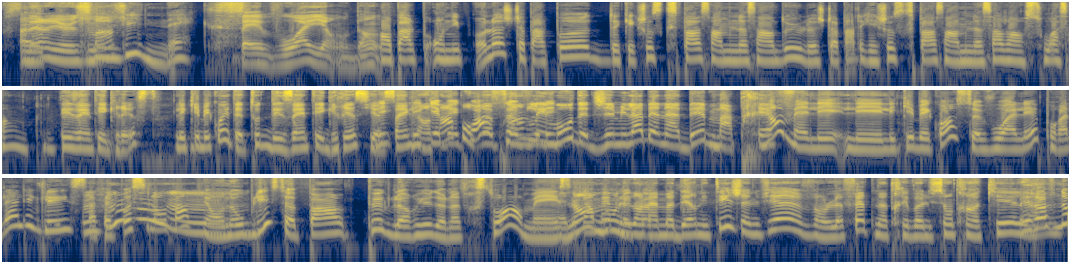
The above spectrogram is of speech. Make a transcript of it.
Sérieusement? Un Kleenex. Ben voyons donc. On parle, on est, là, je te parle pas de quelque chose qui se passe en 1902. Là, je te parle de quelque chose qui se passe en 1960. Des intégristes. Les Québécois étaient tous des intégristes il y a 50 ans. Pour reprendre les mots de Jamila Benhabib, ma presse. Non, mais les, les, les, Québécois se voilaient pour aller à l'église. Ça fait pas si longtemps. Puis on a oublié ce pan peu glorieux de notre histoire. Mais, mais non, quand même on est dans la modernité, Geneviève. On l'a fait, notre révolution tranquille. Mais revenons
